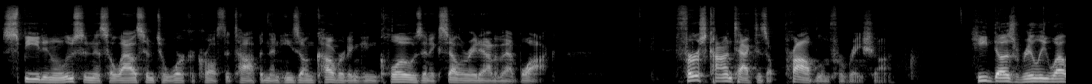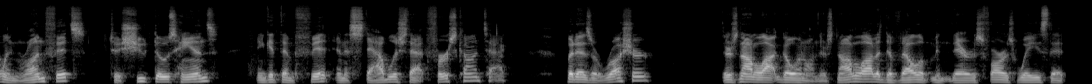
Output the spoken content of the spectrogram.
speed and elusiveness allows him to work across the top, and then he's uncovered and can close and accelerate out of that block. First contact is a problem for Rashan. He does really well in run fits to shoot those hands and get them fit and establish that first contact. But as a rusher, there's not a lot going on. There's not a lot of development there as far as ways that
